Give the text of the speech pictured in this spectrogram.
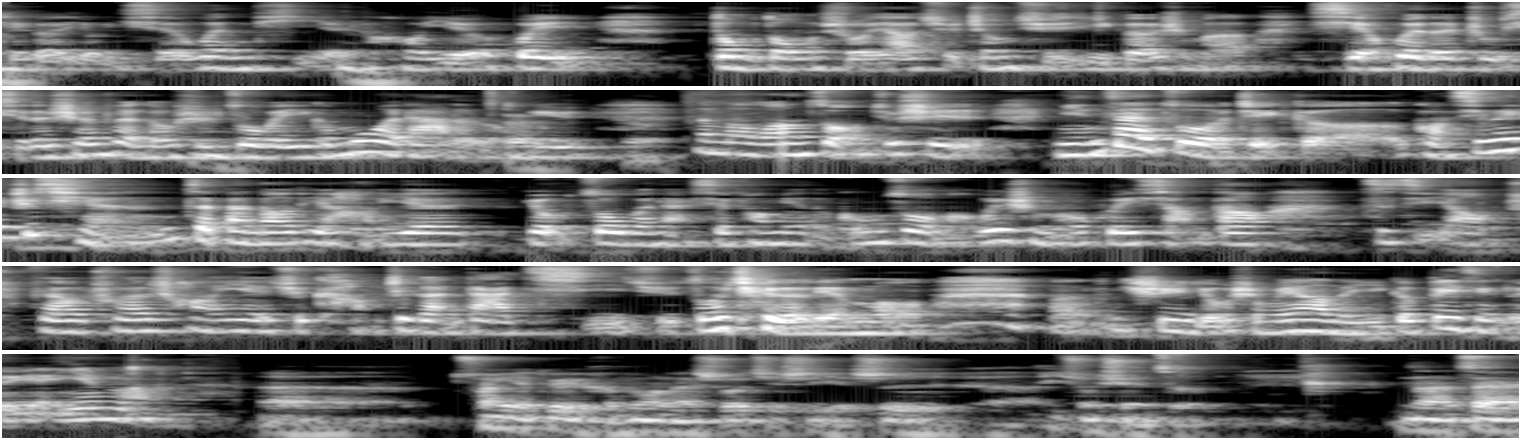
这个有一些问题，然后也会。动不动说要去争取一个什么协会的主席的身份，都是作为一个莫大的荣誉。那么，王总，就是您在做这个广信微之前，在半导体行业有做过哪些方面的工作吗？为什么会想到自己要非要出来创业，去扛这杆大旗，去做这个联盟？嗯，是有什么样的一个背景的原因吗？呃，创业对很多人来说，其实也是呃一种选择。那在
